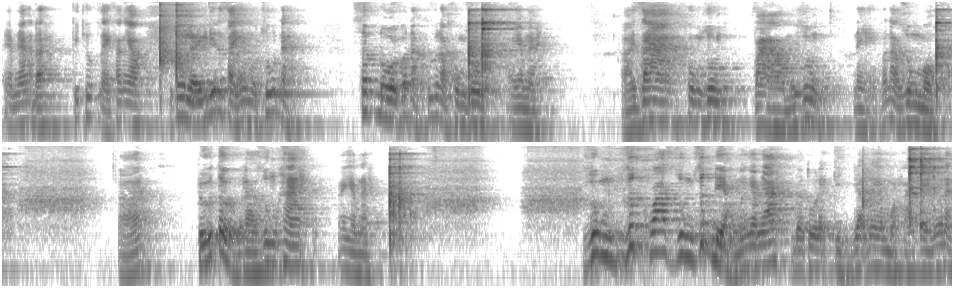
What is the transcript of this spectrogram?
em nhá. Đây kích thước dày khác nhau. Thì tôi lấy cái đĩa dày hơn một chút này. Sấp đôi vẫn là cứ là không dung anh em này. Đấy, ra không dung vào mới dung này vẫn là dung một. Đấy, tứ tử là dung hai anh em này dung dứt khoát dung dứt điểm anh em nhá. Giờ tôi lại kỷ niệm anh em một hai tay nữa này.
